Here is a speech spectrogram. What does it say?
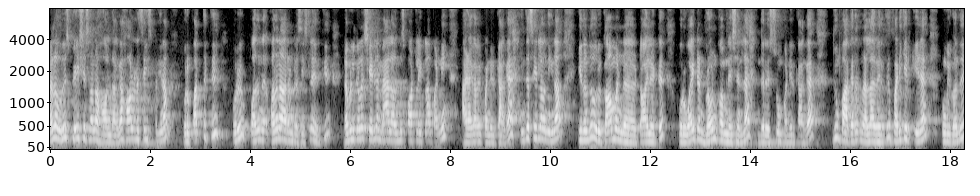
நல்ல ஒரு ஸ்பேஷியஸான ஹால் தாங்க. ஹாலோட சைஸ் பார்த்தீங்கன்னா ஒரு பத்துக்கு ஒரு பதின பதினாறுன்ற சைஸில் இருக்குது டபுள் கலர் ஷேடில் மேலே வந்து ஸ்பாட் லைட்லாம் பண்ணி அழகாகவே பண்ணியிருக்காங்க இந்த சைடில் வந்தீங்கன்னா இது வந்து ஒரு காமன் டாய்லெட்டு ஒரு ஒயிட் அண்ட் ப்ரௌன் காம்பினேஷனில் இந்த ரெஸ்ட் ரூம் பண்ணியிருக்காங்க இதுவும் பார்க்கறதுக்கு நல்லாவே இருக்குது படிக்கட் கீழே உங்களுக்கு வந்து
